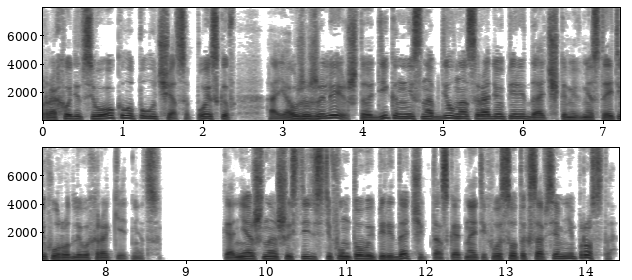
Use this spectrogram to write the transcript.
Проходит всего около получаса поисков, а я уже жалею, что Дикон не снабдил нас радиопередатчиками вместо этих уродливых ракетниц. Конечно, 60-фунтовый передатчик таскать на этих высотах совсем непросто,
